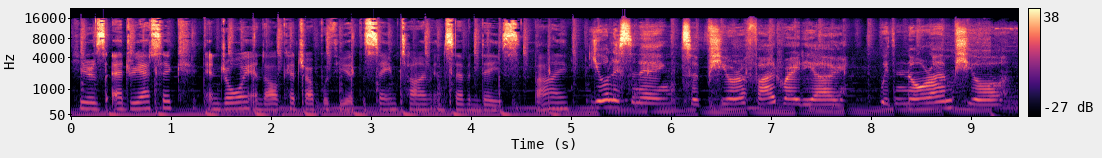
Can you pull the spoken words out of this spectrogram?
Here's Adriatic. Enjoy, and I'll catch up with you at the same time in seven days. Bye. You're listening to Purified Radio with Nora En Pure.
